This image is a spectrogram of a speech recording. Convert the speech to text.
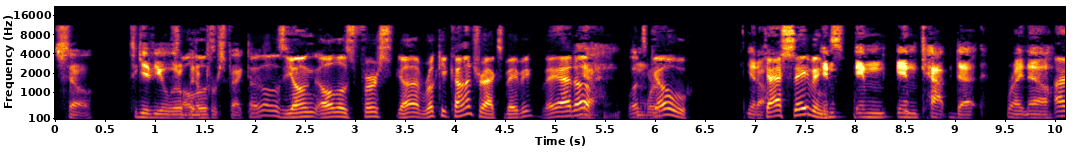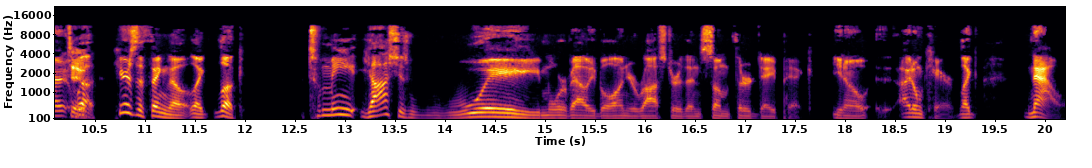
So to give you a little All bit those- of perspective, All those young, all those first uh, rookie contracts, baby, they add up. yeah, Let's go. You know, Cash savings. in in cap debt right now. Well, here's the thing though. Like, look, to me, Yosh is way more valuable on your roster than some third day pick. You know, I don't care. Like now,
